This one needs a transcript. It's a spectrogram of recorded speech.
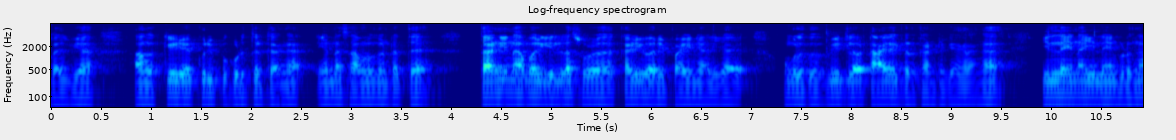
கல்வியாக அவங்க கீழே குறிப்பு கொடுத்துருக்காங்க. என்ன சமூகன்றத. தனிநபர் இல்லை சு கழிவறை பயனாளியாக உங்களுக்கு வீட்டில் டாய்லெட் இருக்கான்ட்டு கேட்குறாங்க இல்லைன்னா இல்லைன்னு கொடுங்க.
